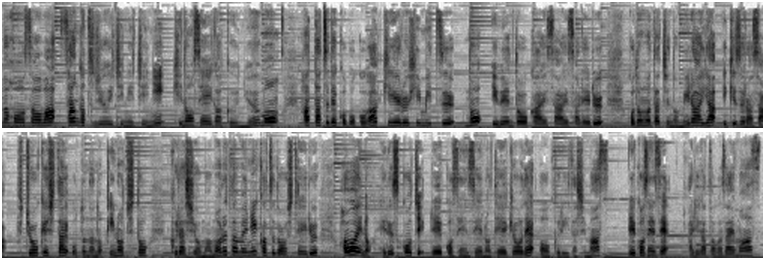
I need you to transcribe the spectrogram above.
の放送は3月11日に機能性学入門発達でこぼこが消える秘密のイベントを開催される子どもたちの未来や生きづらさ不調を消したい大人の命と暮らしを守るために活動しているハワイのヘルスコーチ玲子先生の提供でお送りいたします。玲子先生ありがとうございます。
